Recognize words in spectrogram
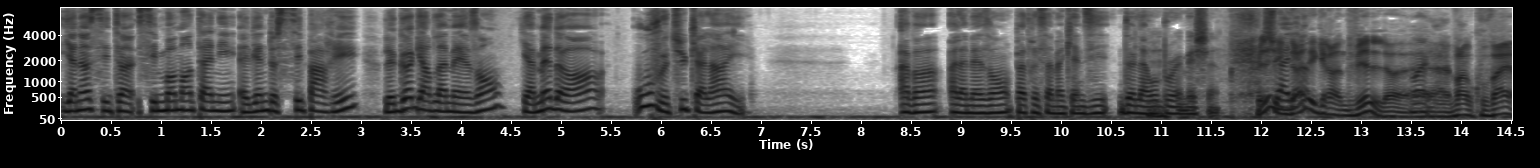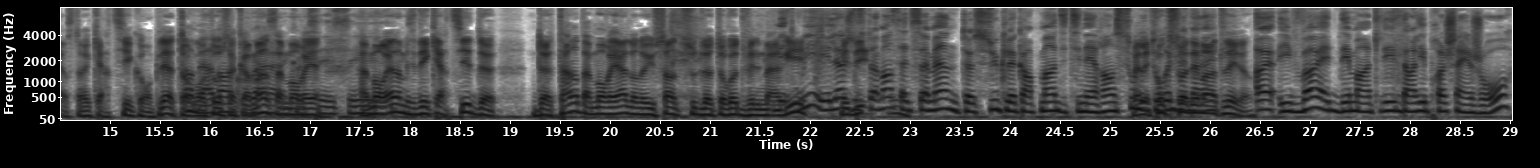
Il y en a, c'est un, c'est momentané. Elles viennent de se séparer. Le gars garde la maison, il la met dehors. Où veux-tu qu'elle aille? Avant à la maison Patricia McKenzie de la Oprah Mission. Mais dans les grandes villes, là, à Vancouver, c'est un quartier complet. À ah, Toronto, ça commence. À Montréal, à Montréal, mais c'est des quartiers de de tentes. À Montréal, on a eu ça en dessous de l'autoroute Ville-Marie. Oui, et là, justement, cette semaine, tu as su que le campement d'itinérance sous l'autoroute Ville-Marie... Il faut qu'il soit démantelé, là. Euh, il va être démantelé dans les prochains jours.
